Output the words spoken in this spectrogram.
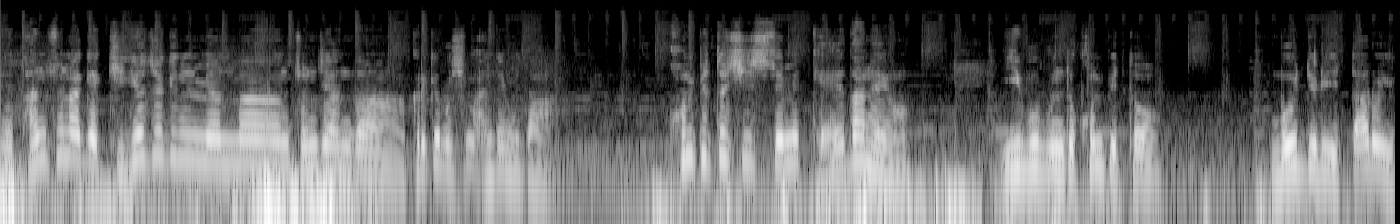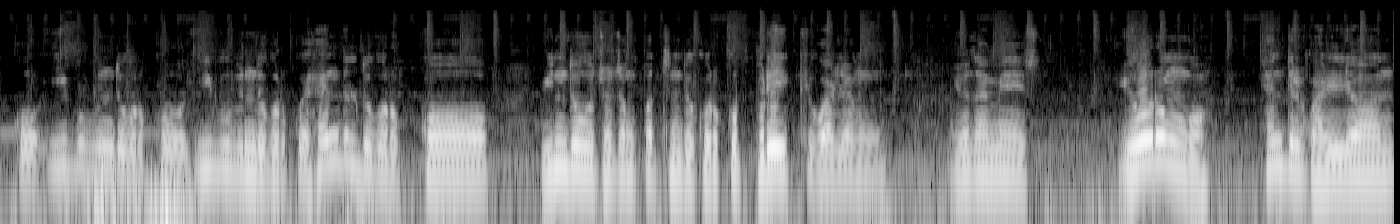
예, 단순하게 기계적인 면만 존재한다 그렇게 보시면 안 됩니다. 컴퓨터 시스템이 대단해요. 이 부분도 컴퓨터 모듈이 따로 있고 이 부분도 그렇고 이 부분도 그렇고 핸들도 그렇고 윈도우 조정 버튼도 그렇고 브레이크 관련 요다음에 요런 거 핸들 관련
